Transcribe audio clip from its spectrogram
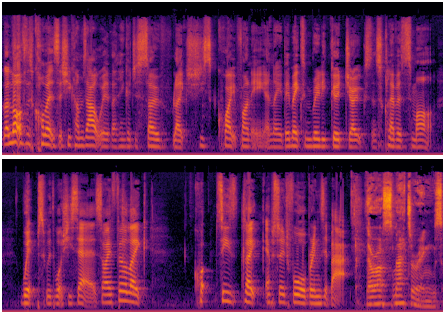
a lot of the comments that she comes out with. I think are just so like she's quite funny, and they they make some really good jokes and clever, smart whips with what she says. So I feel like. Sees like episode four brings it back. There are smatterings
